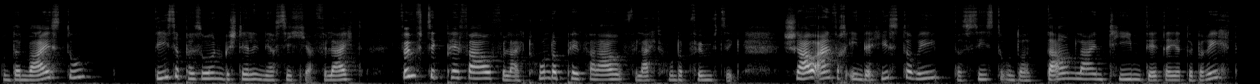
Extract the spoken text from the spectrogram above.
und dann weißt du, diese Personen bestellen ja sicher. Vielleicht 50 PV, vielleicht 100 PV, vielleicht 150. Schau einfach in der History, das siehst du unter Downline Team detaillierter Bericht,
